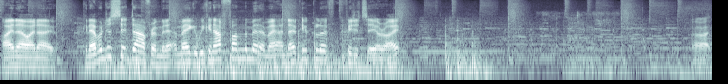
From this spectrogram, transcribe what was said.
I know, I know. Can everyone just sit down for a minute? Omega, we can have fun in a minute, mate. I know people are fidgety, alright? Alright.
